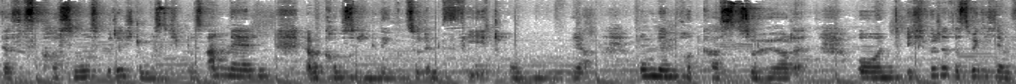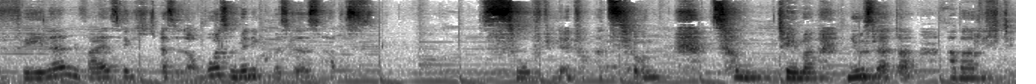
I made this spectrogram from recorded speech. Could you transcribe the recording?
Das ist kostenlos für dich. Du musst dich bloß anmelden. Da bekommst du den Link zu dem Feed, um, ja, um den Podcast zu hören. Und ich würde das wirklich empfehlen, weil es wirklich, also obwohl es ein Minikurs ist, hat es so viele Informationen zum Thema Newsletter, aber richtig.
